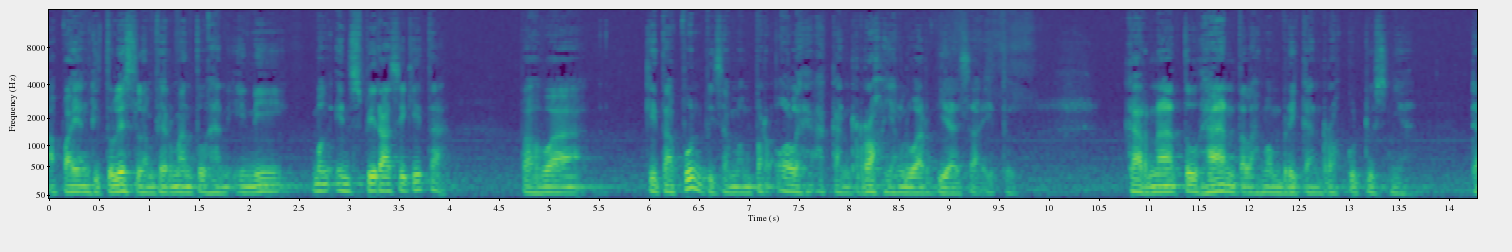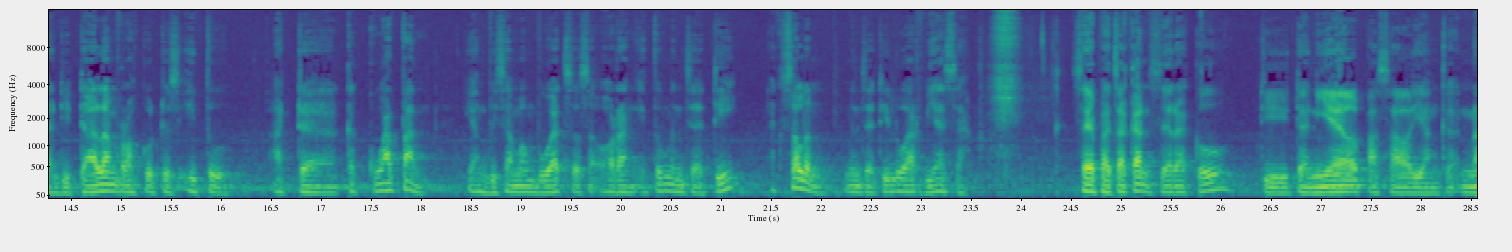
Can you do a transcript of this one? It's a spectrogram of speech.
apa yang ditulis dalam firman Tuhan ini Menginspirasi kita Bahwa kita pun bisa memperoleh akan roh yang luar biasa itu karena Tuhan telah memberikan roh kudusnya. Dan di dalam roh kudus itu ada kekuatan yang bisa membuat seseorang itu menjadi excellent, menjadi luar biasa. Saya bacakan saudaraku di Daniel pasal yang ke-6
